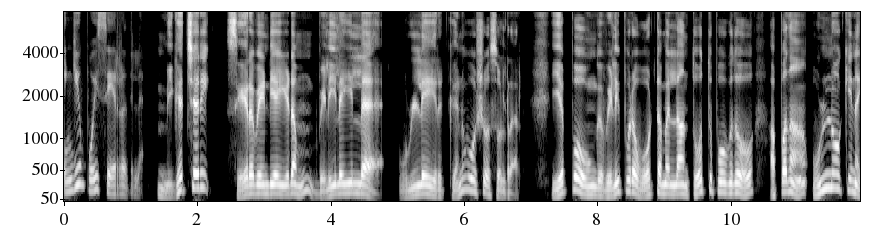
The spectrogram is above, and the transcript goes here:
எங்கேயும் போய் சேர்றதில்ல. மிகச்சரி. சேர வேண்டிய இடம் வெளியில இல்ல. உள்ளே இருக்குன்னு ஓஷோ சொல்றார். எப்போ உங்க வெளிப்புற ஓட்டமெல்லாம் தோத்து போகுதோ அப்பதான் உள்நோக்கின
